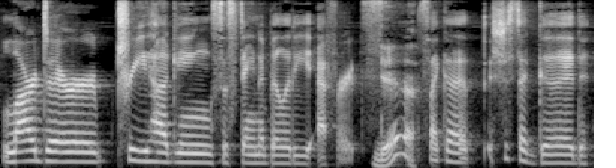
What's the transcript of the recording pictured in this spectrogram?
larger tree hugging sustainability efforts. Yeah. It's like a, it's just a good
